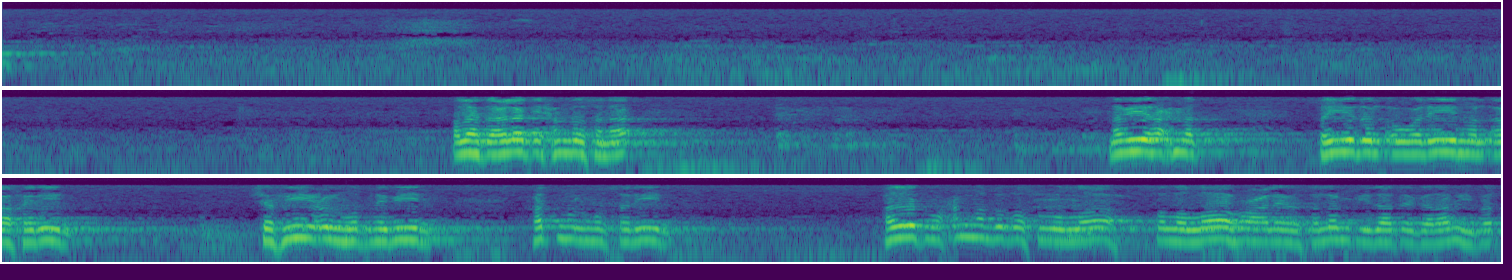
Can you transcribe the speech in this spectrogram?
اللہ تعالیٰ کی حمد و ثناء نبی رحمت، سید الاولین والآخرین، شفیع المذنبین، ختم المرسلین۔ حضرت محمد الرسول اللہ صلی اللہ علیہ وسلم کی ذات گرامی پر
